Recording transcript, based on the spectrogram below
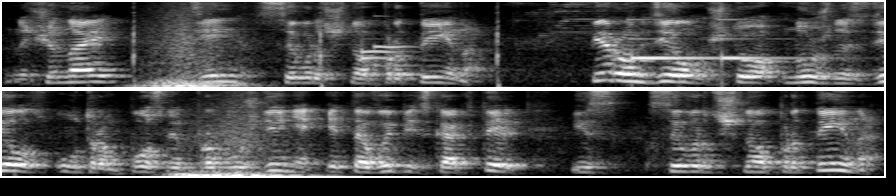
Начинай день сывороточного протеина. Первым делом, что нужно сделать утром после пробуждения, это выпить коктейль из сывороточного протеина.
